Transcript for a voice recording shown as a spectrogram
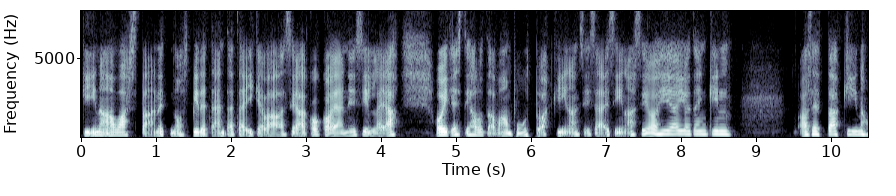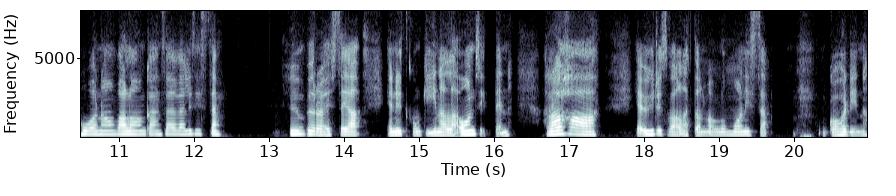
Kiinaa vastaan, että nos pidetään tätä ikävää asiaa koko ajan niin sillä ja oikeasti halutaan vaan puuttua Kiinan sisäisiin asioihin ja jotenkin – asettaa Kiina huonoon valoon kansainvälisissä ympyröissä. Ja, ja nyt kun Kiinalla on sitten rahaa ja Yhdysvallat on ollut monissa kohdin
